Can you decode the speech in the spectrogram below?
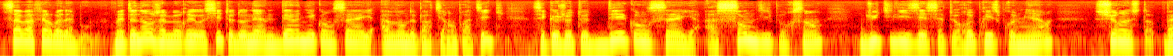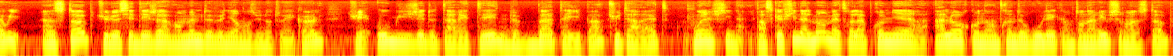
ça va faire badaboum. Maintenant, j'aimerais aussi te donner un dernier conseil avant de partir en pratique, c'est que je te déconseille à 110% d'utiliser cette reprise première sur un stop. Bah oui, un stop, tu le sais déjà avant même de venir dans une auto-école, tu es obligé de t'arrêter, ne bataille pas, tu t'arrêtes, point final. Parce que finalement, mettre la première alors qu'on est en train de rouler quand on arrive sur un stop,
